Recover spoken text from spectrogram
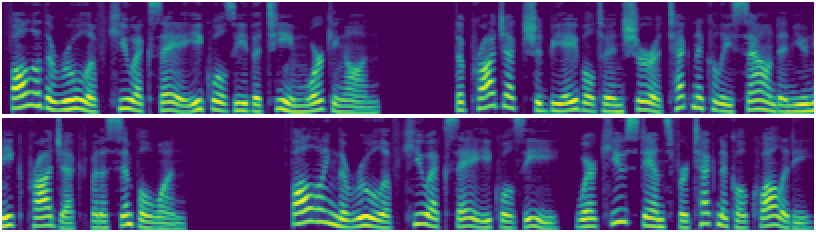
Follow the rule of QXA equals E the team working on the project should be able to ensure a technically sound and unique project but a simple one. Following the rule of QXA equals E, where Q stands for technical quality,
